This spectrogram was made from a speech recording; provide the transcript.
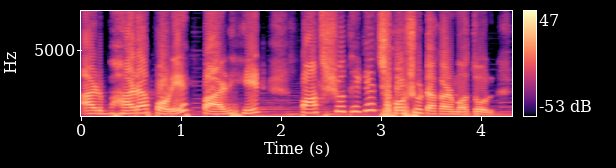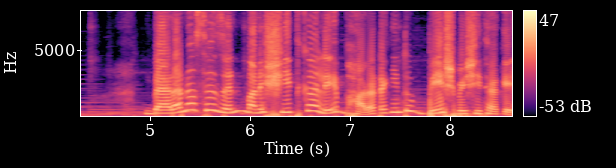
আর ভাড়া পড়ে পার হেড পাঁচশো থেকে ছশো টাকার মতন। বেড়ানো সিজন মানে শীতকালে, ভাড়াটা কিন্তু বেশ বেশি থাকে।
